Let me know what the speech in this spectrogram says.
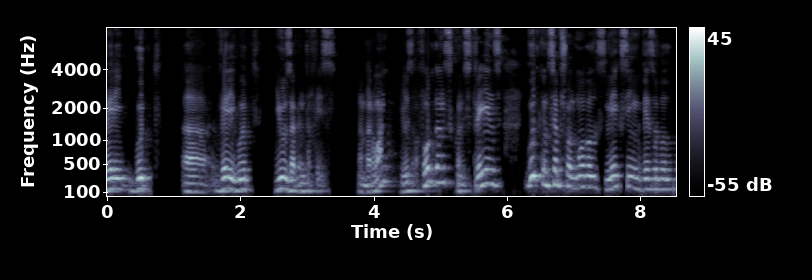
very good very good user interface number 1 use affordance constraints good conceptual models making things visible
